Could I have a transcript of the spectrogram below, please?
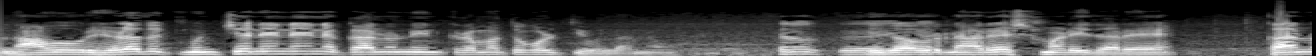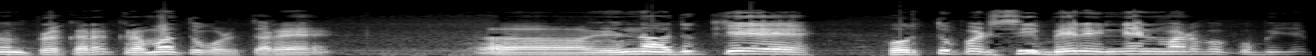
ನಾವು ಅವ್ರು ಹೇಳೋದಕ್ಕೆ ಮುಂಚೆನೇ ಕಾನೂನಿನ ಕ್ರಮ ತಗೊಳ್ತೀವಲ್ಲ ನಾವು? ಈಗ ಅವ್ರನ್ನ ಅರೆಸ್ಟ್ ಮಾಡಿದ್ದಾರೆ. ಕಾನೂನು ಪ್ರಕಾರ ಕ್ರಮ ತಗೊಳ್ತಾರೆ. ಇನ್ನು ಅದಕ್ಕೆ ಹೊರತುಪಡಿಸಿ ಬೇರೆ ಇನ್ನೇನು ಮಾಡಬೇಕು ಬಿಜೆಪಿ?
